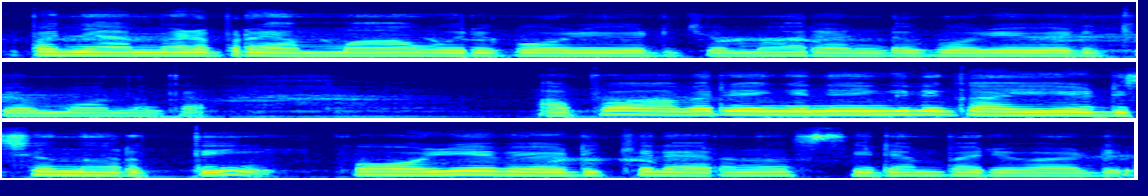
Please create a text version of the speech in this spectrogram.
അപ്പോൾ ഞാൻ അമ്മയോട് പറയും അമ്മ ഒരു കോഴി മേടിക്കുമ്പോൾ രണ്ട് കോഴി മേടിക്കുമ്പോൾ എന്നൊക്കെ. അപ്പോൾ അവരെങ്ങനെയെങ്കിലും കൈ അടിച്ച് നിർത്തി കോഴിയെ മേടിക്കലായിരുന്നു സ്ഥിരം പരിപാടി.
